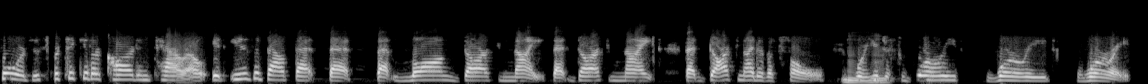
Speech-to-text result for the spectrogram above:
Swords, this particular card in tarot, it is about that that that long dark night, that dark night, that dark night of the soul, where you're mm-hmm. just worried, worried, worried.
